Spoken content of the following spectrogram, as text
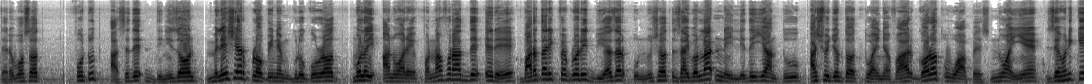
তেরো বছর। ফটোত আছে দে তিনিজন মালয়েছিয়ার প্লপিনেম গ্লোকোরত মলৈ আনোয়ারে ফনাফরাত দে এরে বারো তারিখ ফেব্রুয়ারি দুই হাজার উনিশত যাইবল্লা নেইলে দে ইয়ান্তু আজ পর্যন্ত তুয়াইনাফার গরত ওয়াপেস নুয়াইয়ে যেহনিকে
